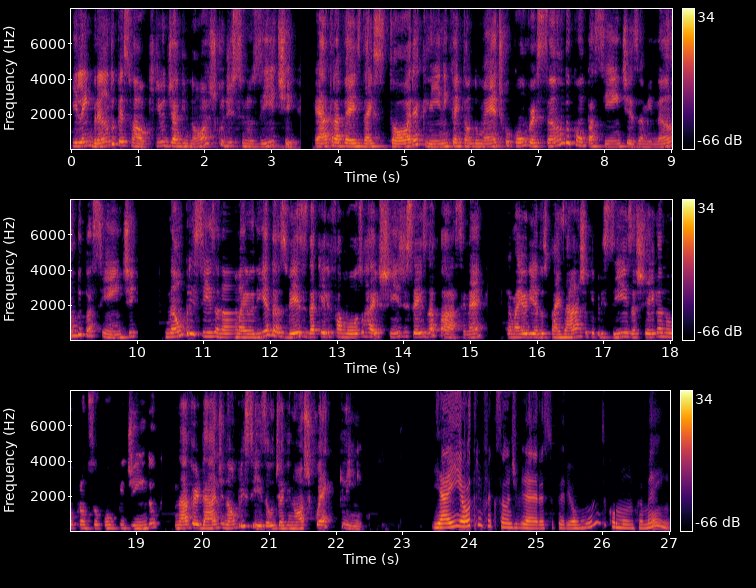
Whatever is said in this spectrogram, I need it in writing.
E lembrando, pessoal, que o diagnóstico de sinusite é através da história clínica, então do médico conversando com o paciente, examinando o paciente, não precisa, na maioria das vezes, daquele famoso raio-x de seis da face, né? A maioria dos pais acha que precisa, chega no pronto-socorro pedindo. Na verdade, não precisa. O diagnóstico é clínico. E aí, outra infecção de via aérea superior muito comum também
